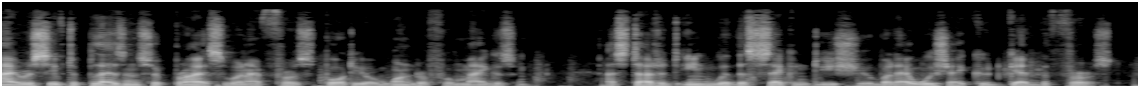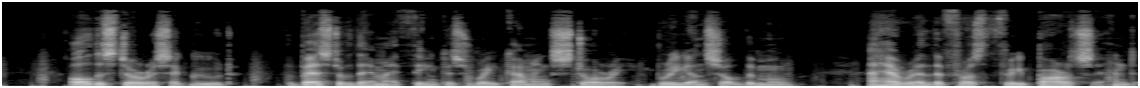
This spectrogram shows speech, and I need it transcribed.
I received a pleasant surprise when I first bought your wonderful magazine. I started in with the second issue, but I wish I could get the first. All the stories are good. The best of them I think is Ray Cummings' story, Brigands of the Moon. I have read the first three parts and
